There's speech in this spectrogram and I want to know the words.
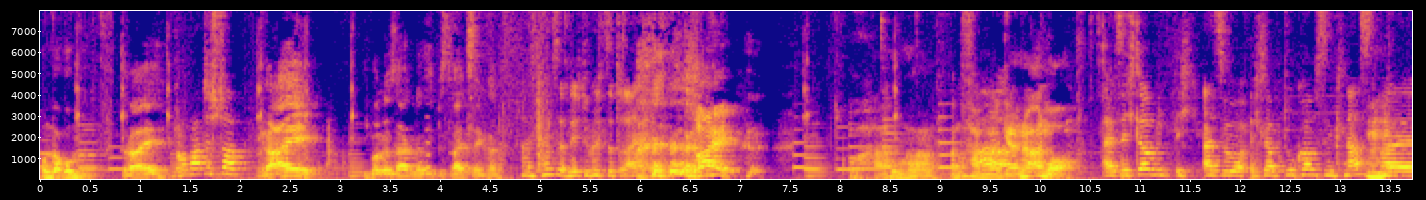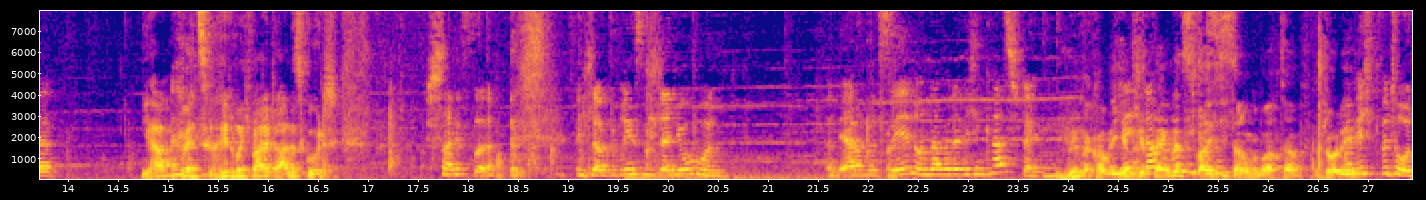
und warum? Drei. Oh, warte, stopp. Drei. Ich wollte nur sagen, dass ich bis 13 kann. Dann kannst du nicht, du kannst nur drei. Drei! Oha. Oha. Dann fang mal gerne an. Boah. Also ich glaube, ich, also ich glaube, du kommst in den Knast, Mhm. weil Ja, jetzt red ruhig weiter, alles gut. Scheiße. Ich glaube, du bringst mich gleich um und, und er wird sehen und dann wird er dich in den Knast stecken. Mhm. Dann komme ich Nee, ins Gefängnis, wirklich, weil ich dich dann umgebracht habe. Und Jody ich bin tot.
